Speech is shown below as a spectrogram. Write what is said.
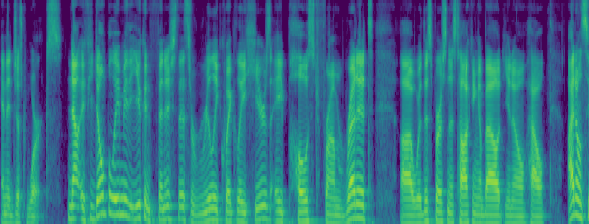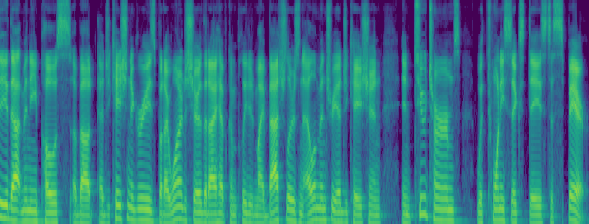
and it just works. Now, if you don't believe me that you can finish this really quickly, here's a post from Reddit uh, where this person is talking about, you know, how I don't see that many posts about education degrees, but I wanted to share that I have completed my bachelor's in elementary education in two terms with 26 days to spare.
